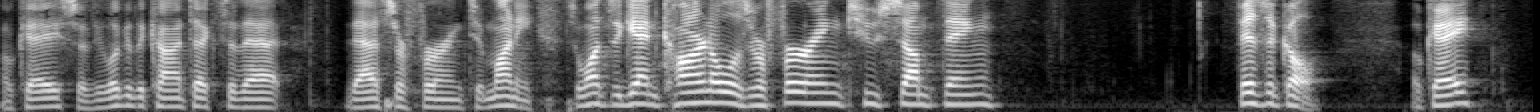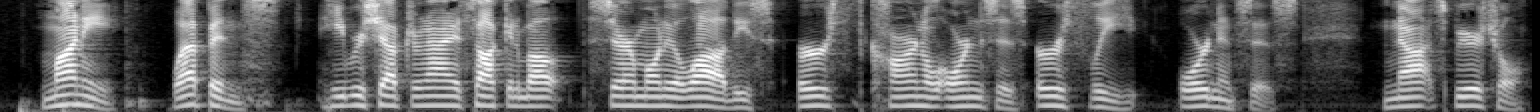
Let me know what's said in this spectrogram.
Okay, so if you look at the context of that, that's referring to money. So once again, carnal is referring to something physical. Okay, money, weapons. Hebrews chapter 9 is talking about ceremonial law, these earth carnal ordinances, earthly ordinances, not spiritual.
